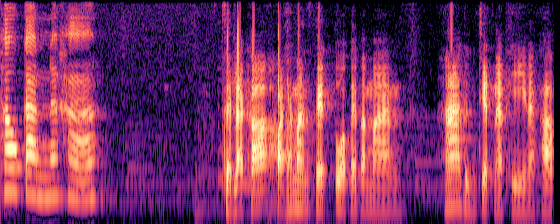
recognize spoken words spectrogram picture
เท่าๆกันนะคะ เสร็จแล้วก็ปล่อยให้มันเซตตัวไปประมาณ 5-7 นาทีนะครับ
